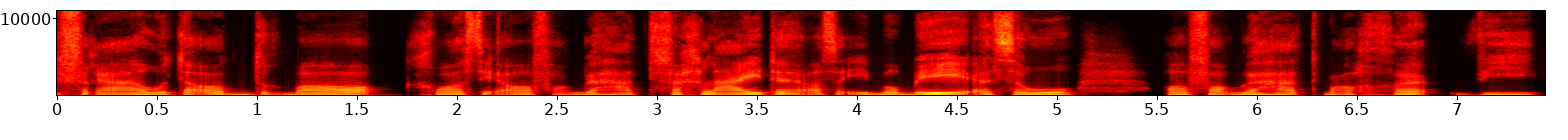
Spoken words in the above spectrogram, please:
Frau, der andere Mann quasi anfangen hat zu verkleiden. Also immer mehr so anfangen hat zu machen, wie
